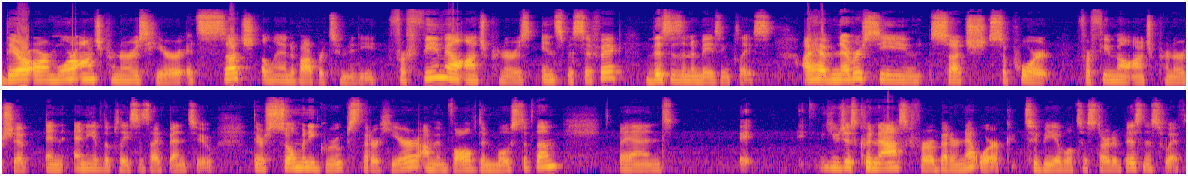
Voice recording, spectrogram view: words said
there are more entrepreneurs here. It's such a land of opportunity. For female entrepreneurs in specific, this is an amazing place. I have never seen such support for female entrepreneurship in any of the places I've been to. There's so many groups that are here. I'm involved in most of them. And it, you just couldn't ask for a better network to be able to start a business with.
